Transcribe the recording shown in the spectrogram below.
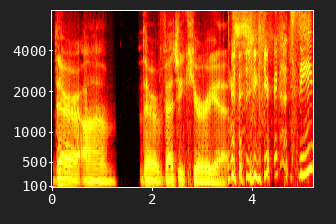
they're um they're veggie curious. Veggie curious. See,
